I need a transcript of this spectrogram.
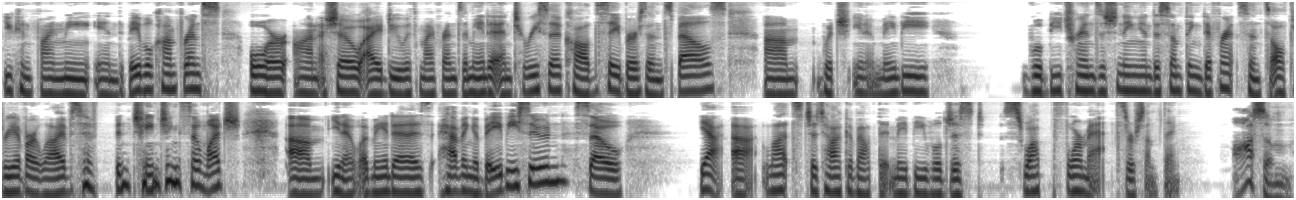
you can find me in the Babel Conference or on a show I do with my friends Amanda and Teresa called Sabers and Spells, um, which, you know, maybe will be transitioning into something different since all three of our lives have been changing so much. Um, you know, Amanda is having a baby soon. So, yeah, uh, lots to talk about that maybe we'll just swap formats or something. Awesome.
